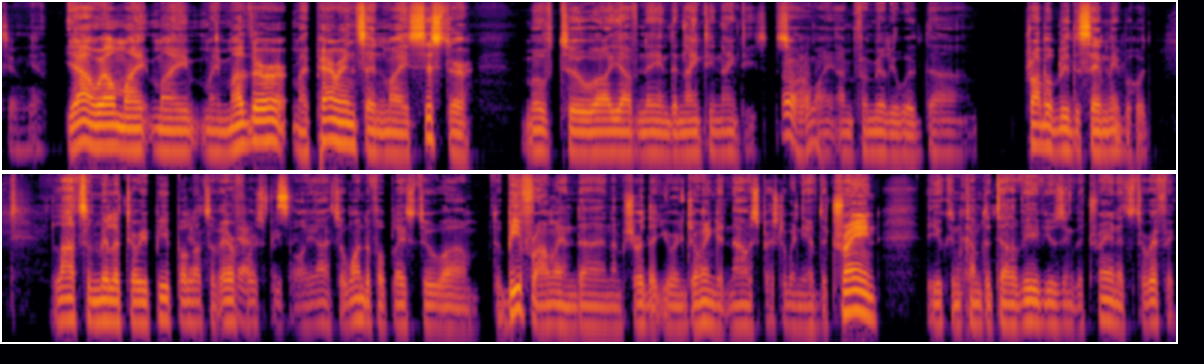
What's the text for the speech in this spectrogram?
too. Yeah. Yeah, well, my my my mother, my parents, and my sister moved to uh, Yavne in the 1990s. So Oh, really? I, I'm familiar with uh, probably the same neighborhood. Lots of military people, Yeah. lots of Air Yeah, Force people. Yeah, it's a wonderful place to um, to be from, and uh, and I'm sure that you're enjoying it now, especially when you have the train. You can come to Tel Aviv using the train. It's terrific.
